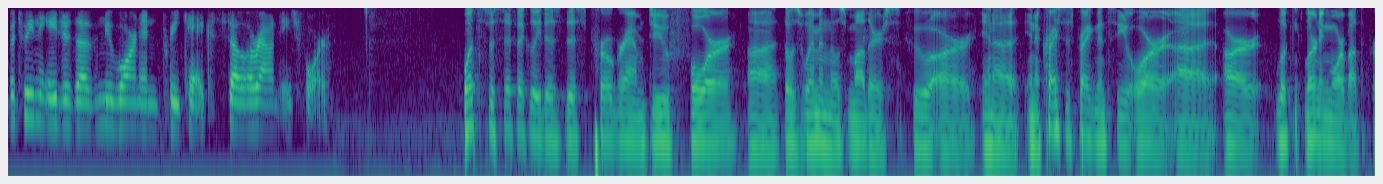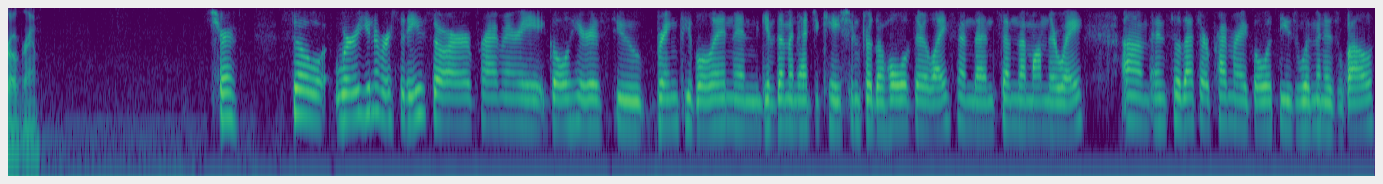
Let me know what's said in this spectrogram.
between the ages of newborn and pre K, so around age four. What specifically does this program do for uh, those women, those mothers who are in a in a crisis pregnancy or uh, are looking learning more about the program? Sure. So we're a university, so our primary goal here is to bring people in and give them an education for the whole of their life, and then send them on their way. Um, and so that's our primary goal with these women as well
